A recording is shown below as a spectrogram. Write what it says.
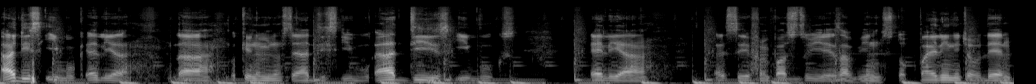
I had this ebook earlier. That okay, let me not say I had this ebook. I had these ebooks earlier. Let's say from past two years, I've been stockpiling each of them,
